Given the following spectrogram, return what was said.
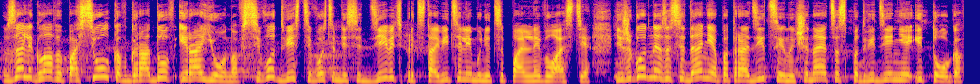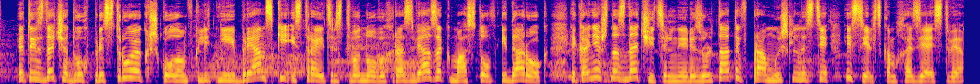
В зале главы поселков, городов и районов всего 289 представителей муниципальной власти. Ежегодное заседание по традиции начинается с подведения итогов. Это издача двух пристроек, школам в Клетне и Брянске и строительство новых развязок, мостов и дорог. И, конечно, значительные результаты в промышленности и сельском хозяйстве.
